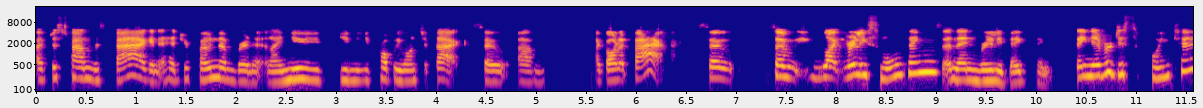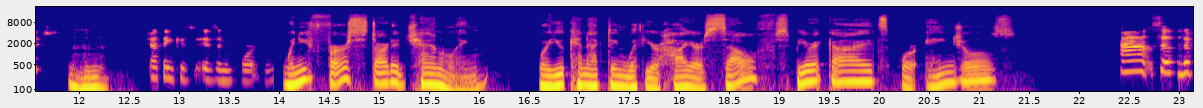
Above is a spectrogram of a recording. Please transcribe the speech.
I've just found this bag and it had your phone number in it. And I knew you, you, probably want it back. So um, I got it back. So, so like really small things and then really big things they never disappointed, mm-hmm. which I think is, is important. When you first started channeling, were you connecting with your higher self, spirit guides, or angels? Uh, so the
